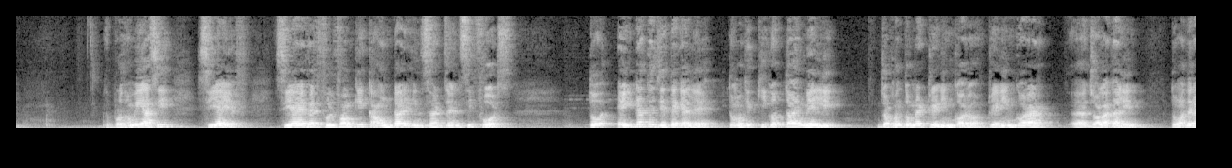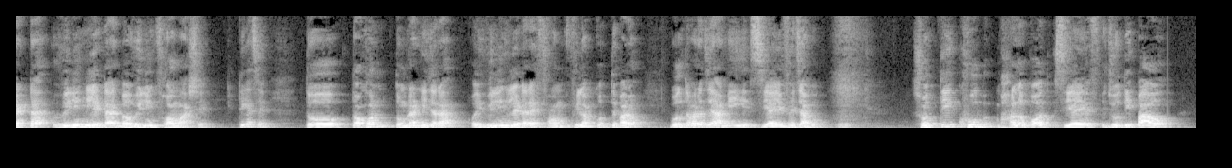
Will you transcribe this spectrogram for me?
তো প্রথমেই আসি সিআইএফ সিআইএফ এর ফুল ফর্ম কি? কাউন্টার ইনসার্জেন্সি ফোর্স তো এইটাতে যেতে গেলে তোমাকে কি করতে হয় মেইনলি যখন তোমরা ট্রেনিং করো ট্রেনিং করার চলাকালীন তোমাদের একটা উইলিং লেটার বা উইলিং ফর্ম আসে, ঠিক আছে? তো তখন তোমরা নিজেরা ওই উইলিং লেটারে ফর্ম ফিল আপ করতে পারো। বলতে পারো যে আমি সিআইএফ যাব। সত্যি খুব ভালো পদ সিআইএফ যদি পাও,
